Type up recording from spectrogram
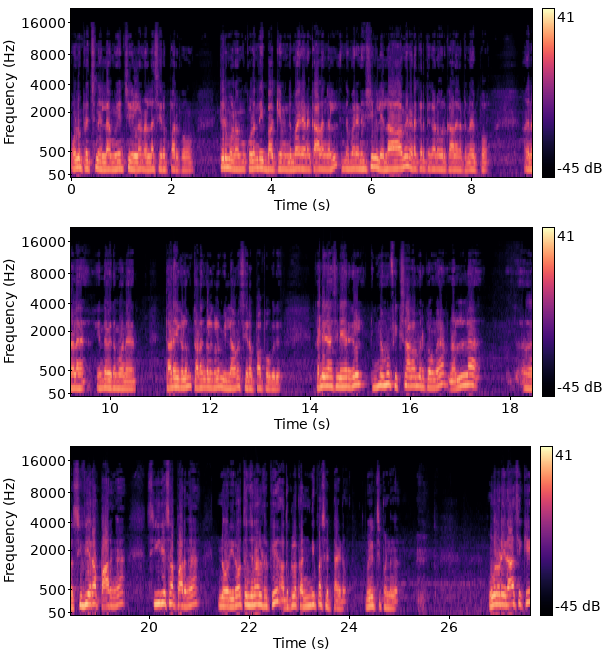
ஒன்றும் பிரச்சனை இல்லை முயற்சிகள்லாம் நல்லா சிறப்பாக இருக்கும். திருமணம் குழந்தை பாக்கியம் இந்த மாதிரியான காலங்கள் இந்த மாதிரியான விஷயங்கள் எல்லாமே நடக்கிறதுக்கான ஒரு காலகட்டம் தான் இப்போது அதனால் எந்த விதமான தடைகளும் தடங்கல்களும் இல்லாமல் சிறப்பாக போகுது. கன்னிராசி நேயர்கள் இன்னமும் ஃபிக்ஸ் ஆகாமல் இருக்கவங்க நல்லா சிவியராக பாருங்கள் சீரியஸாக பாருங்கள் இன்னும் ஒரு இருபத்தஞ்சு நாள் இருக்குது அதுக்குள்ளே கண்டிப்பாக செட் ஆகிடும் முயற்சி பண்ணுங்கள் உங்களுடைய ராசிக்கு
